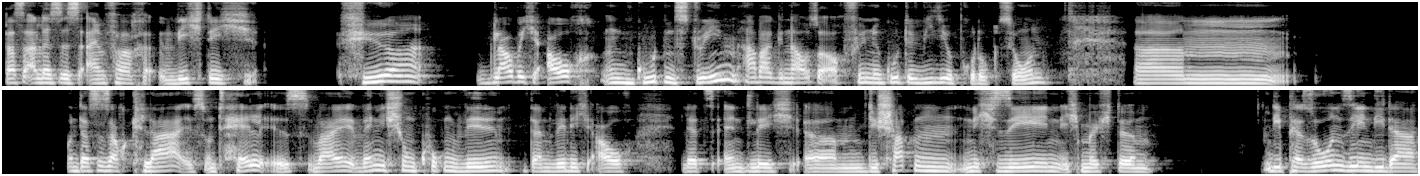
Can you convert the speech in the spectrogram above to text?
Das alles ist einfach wichtig für glaube ich, auch einen guten Stream, aber genauso auch für eine gute Videoproduktion. Ähm, und dass es auch klar ist und hell ist, weil wenn ich schon gucken will, dann will ich auch letztendlich ähm, die Schatten nicht sehen. Ich möchte die Person sehen, die da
